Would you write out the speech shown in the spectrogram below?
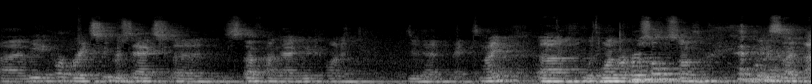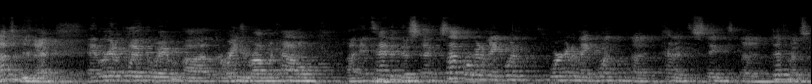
Uh, we incorporate Supersax uh, stuff on that. We didn't want to do that tonight uh, with one rehearsal, so we decided not to do that. And we're going to play it the way uh, arranger Rob McConnell uh, intended this. Except we're going to make one. We're going to make one uh, kind of distinct uh, difference,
